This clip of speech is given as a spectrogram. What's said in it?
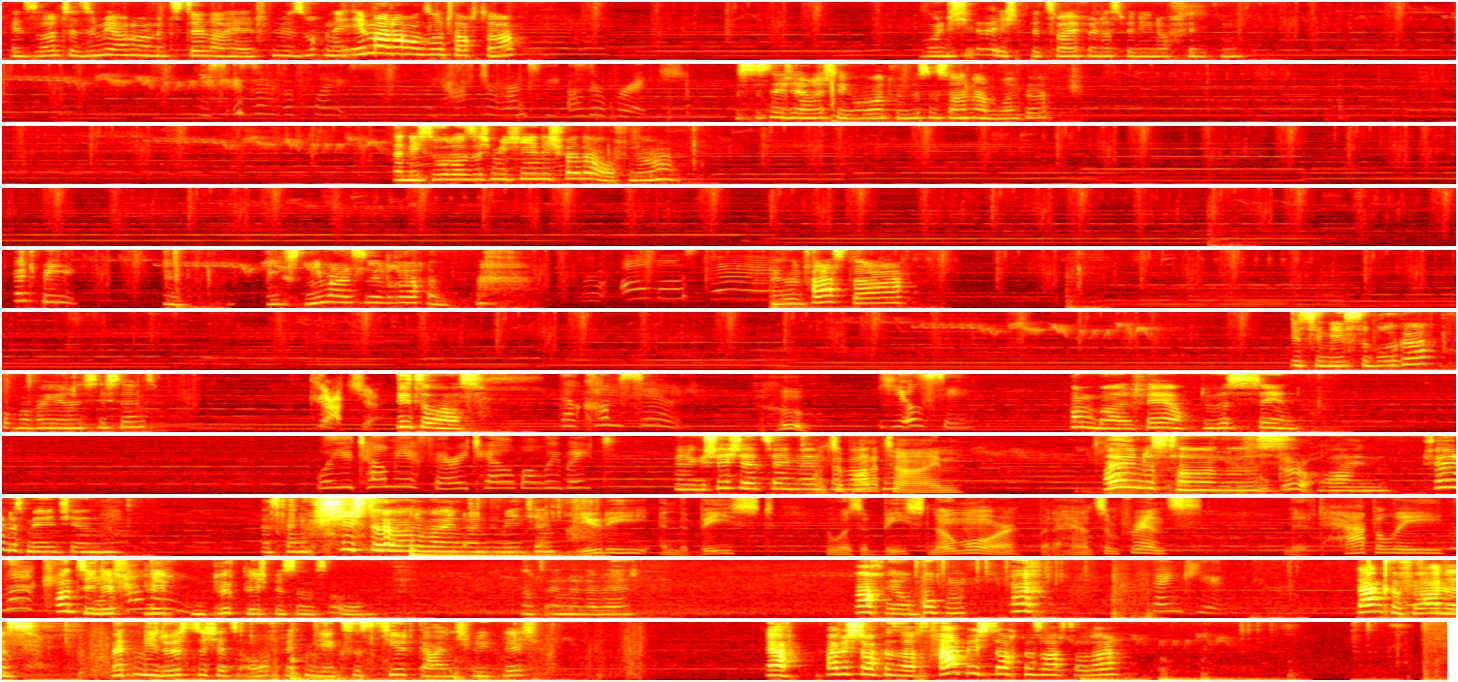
Jetzt sollte sie mir auch mal mit Stella helfen. Wir suchen ja immer noch unsere Tochter. Obwohl ich echt bezweifle, dass wir die noch finden. Das ist nicht der richtige Ort. Wir müssen zur anderen Brücke. Ja nicht so, dass ich mich hier nicht verlaufe, ne? Catch me! Hm. Längst niemals den Drachen. Wir sind fast da. Hier ist die nächste Brücke. Gucken, ob wir hier richtig sind. Gotcha. Sieht so aus. They'll come soon. Who? You'll see. Komm bald. Wer? Du wirst es sehen. Me a fairy tale while we wait? Eine Geschichte erzählen, während Once wir warten. time. Eines Tages war ein schönes Mädchen. Jetzt keine Geschichte aber ein, ein Mädchen. Beauty and the Beast, who was a beast no more, but a handsome prince. lived happily. Look, Und sie lebten glücklich bis ins oh, ans Ende der Welt. Ach, ihre Puppen. Ha, Thank you. danke für alles. Wetten, die löst sich jetzt auf. Wetten, die existiert gar nicht wirklich. Ja, habe ich doch gesagt. Habe ich doch gesagt, oder?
